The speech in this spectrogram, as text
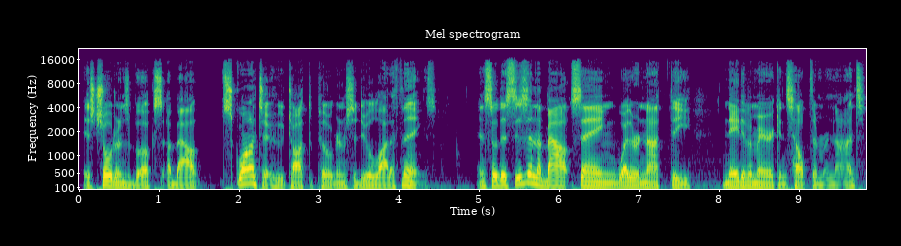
his children's books about Squanto, who taught the pilgrims to do a lot of things. And so this isn't about saying whether or not the Native Americans helped them or not.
